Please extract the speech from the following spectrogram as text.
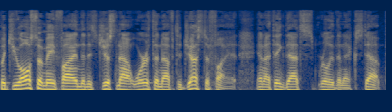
but you also may find that it's just not worth enough to justify it. And i think that's really the next step.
